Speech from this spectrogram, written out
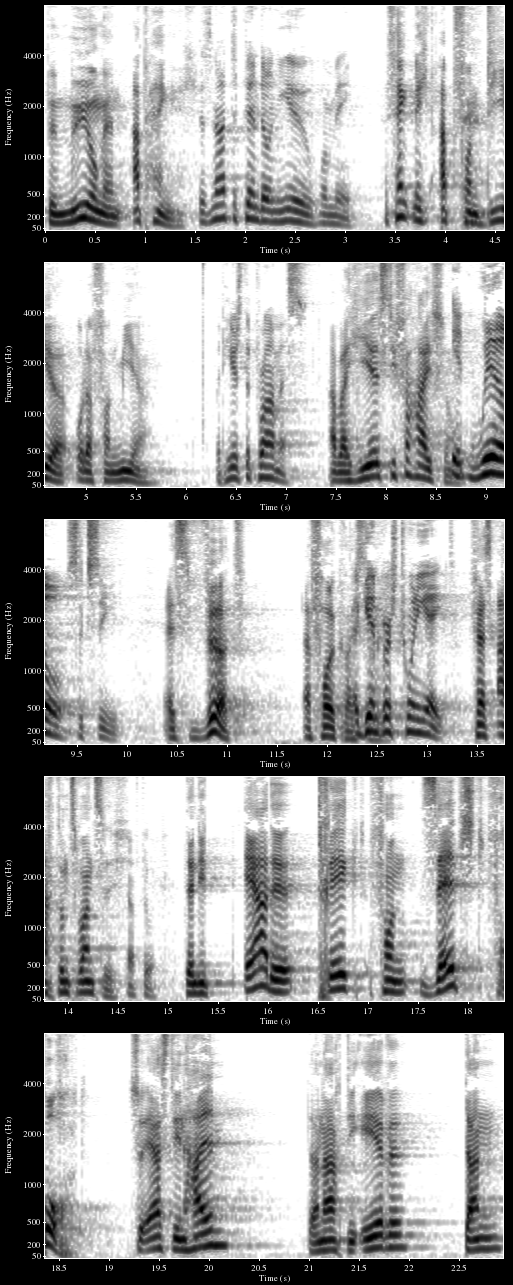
Bemühungen abhängig. It does not depend on you or me. Es hängt nicht ab von dir oder von mir. But here's the promise Aber hier ist die Verheißung. it will succeed. Es wird erfolgreich Again, sein. verse 28. Vers 28. Afterward. Denn die Erde trägt von selbst Frucht. Zuerst den Halm, danach die Ähre, dann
